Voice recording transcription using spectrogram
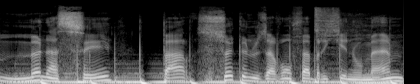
Menacés par ce que nous avons fabriqué nous-mêmes.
